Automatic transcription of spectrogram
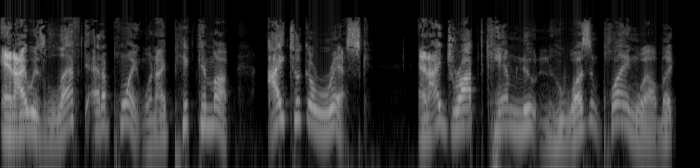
And I was left at a point when I picked him up, I took a risk, and I dropped Cam Newton, who wasn't playing well, but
